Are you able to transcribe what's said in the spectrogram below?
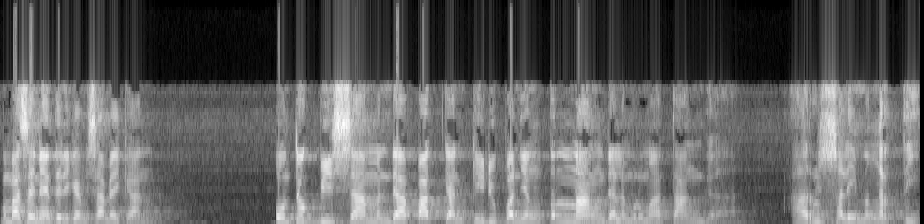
Pembahasan yang tadi kami sampaikan untuk bisa mendapatkan kehidupan yang tenang dalam rumah tangga harus saling mengerti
